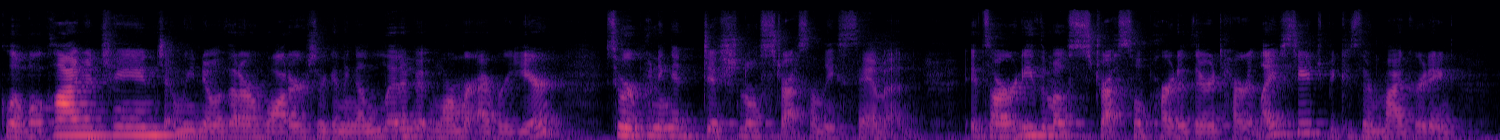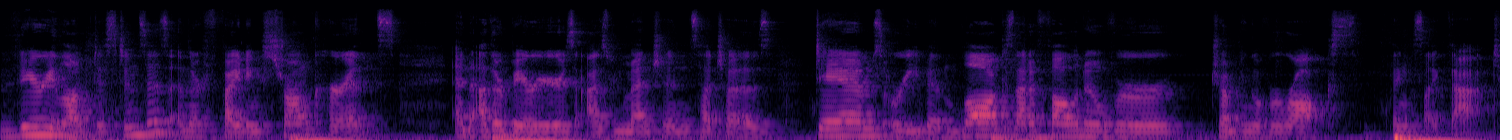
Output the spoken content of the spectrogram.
global climate change, and we know that our waters are getting a little bit warmer every year. So we're putting additional stress on these salmon. It's already the most stressful part of their entire life stage because they're migrating very long distances and they're fighting strong currents and other barriers, as we mentioned, such as dams or even logs that have fallen over, jumping over rocks, things like that.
